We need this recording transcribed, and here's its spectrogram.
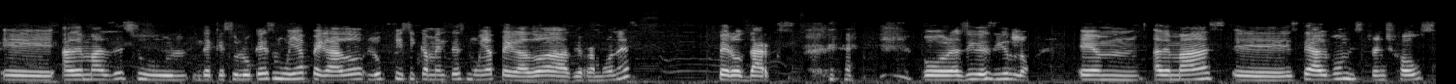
eh, además de su de que su look es muy apegado, look físicamente es muy apegado a The Ramones, pero darks, por así decirlo. Em, además, eh, este álbum, Strange House,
